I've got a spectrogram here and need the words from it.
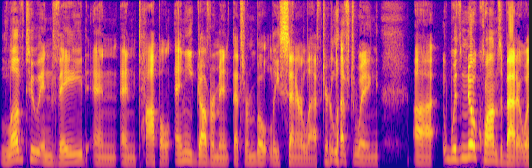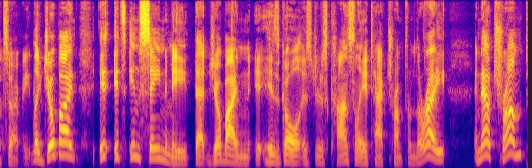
love to invade and and topple any government that's remotely center left or left wing uh, with no qualms about it whatsoever. Like Joe Biden, it, it's insane to me that Joe Biden, his goal is to just constantly attack Trump from the right, and now Trump,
